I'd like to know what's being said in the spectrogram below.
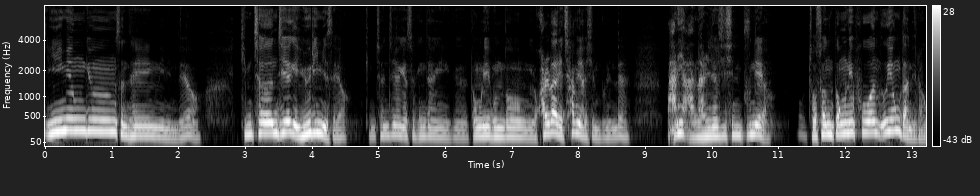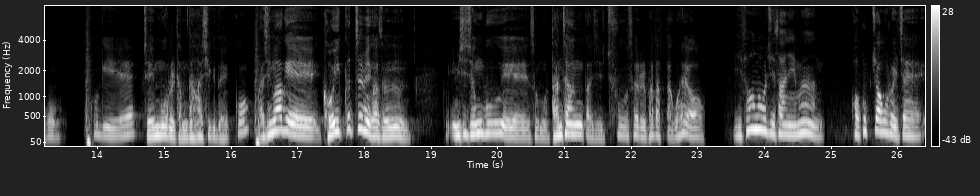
이명균 선생님인데요. 김천 지역의 유림이세요. 김천 지역에서 굉장히 그 독립운동에 활발히 참여하신 분인데 많이 안 알려지신 분이에요. 조선 독립후원 의용단이라고 거기에 재무를 담당하시기도 했고 마지막에 거의 끝점에 가서는 그 임시정부에서 뭐 단장까지 추서를 받았다고 해요. 이선호 지사님은 거국적으로 이제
